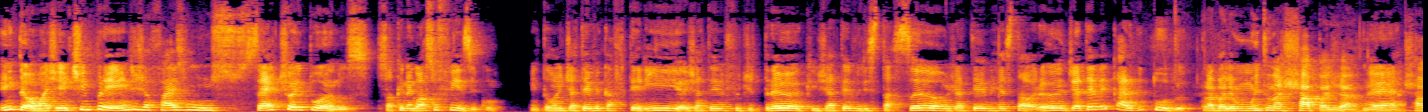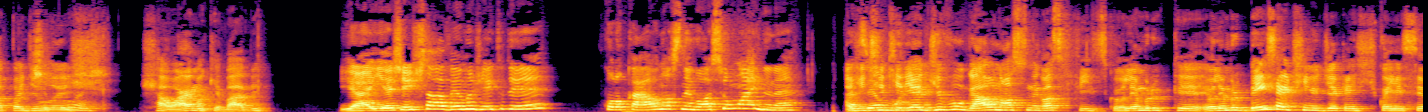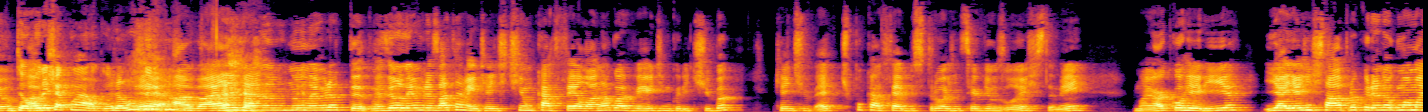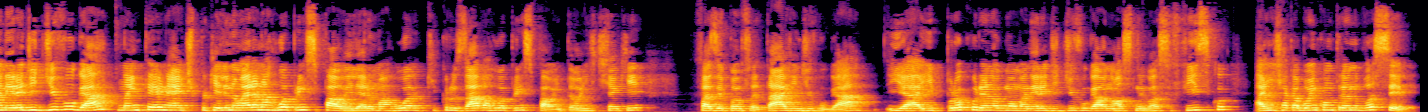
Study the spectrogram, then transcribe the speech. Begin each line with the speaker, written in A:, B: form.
A: Então, a gente empreende já faz uns 7, 8 anos, só que negócio físico. Então a gente já teve cafeteria, já teve food truck, já teve licitação, já teve restaurante, já teve, cara, de tudo.
B: Trabalhamos muito na chapa já.
A: É.
B: Chapa de
A: Tipo
B: lanche.
A: lanche.
B: Shawarma, kebab.
A: E aí a gente tava vendo um jeito de colocar o nosso negócio online, né?
B: A gente queria divulgar o nosso negócio físico. Eu lembro que eu lembro bem certinho o dia que a gente te conheceu.
A: Então eu
B: A-
A: vou deixar com ela, que eu já não
B: É, a Baila já não, não lembra tanto, mas eu lembro exatamente. A gente tinha um café lá na Água Verde, em Curitiba, que a gente é tipo café bistrô, a gente servia os lanches também, maior correria. E aí a gente tava procurando alguma maneira de divulgar na internet, porque ele não era na rua principal, ele era uma rua que cruzava a rua principal. Então a gente tinha que fazer panfletagem, divulgar. E aí, procurando alguma maneira de divulgar o nosso negócio físico, a gente acabou encontrando você.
